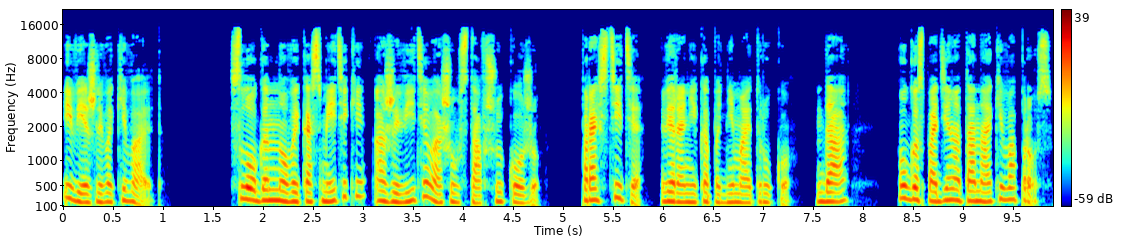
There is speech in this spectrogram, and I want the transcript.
и вежливо кивают. Слоган новой косметики «Оживите вашу уставшую кожу». «Простите», — Вероника поднимает руку. «Да». У господина Танаки вопрос.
